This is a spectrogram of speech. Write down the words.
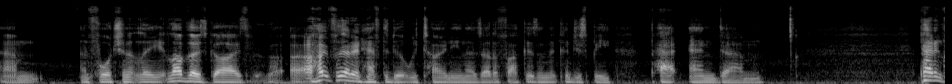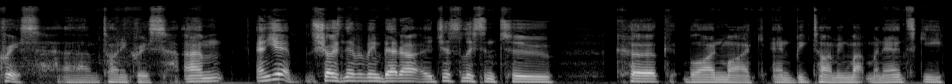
Um, unfortunately, love those guys. Uh, hopefully, I don't have to do it with Tony and those other fuckers, and it can just be Pat and um, Pat and Chris, um, Tony Chris. And yeah, the show's never been better. I just listened to Kirk, Blind Mike, and Big Timing Mutt Manansky.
